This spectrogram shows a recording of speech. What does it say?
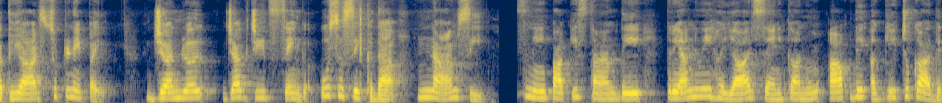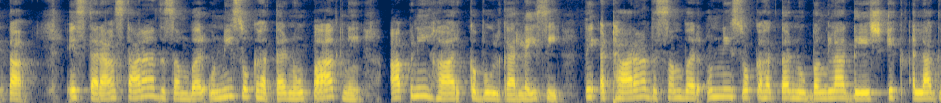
ਹਥਿਆਰ ਸੁੱਟਣੇ ਪਏ। ਜਨਰਲ ਜਗਜੀਤ ਸਿੰਘ ਉਸ ਸਿੱਖ ਦਾ ਨਾਮ ਸੀ। ਇਸ ਨੇ ਪਾਕਿਸਤਾਨ ਦੇ 93000 ਸੈਨਿਕਾਂ ਨੂੰ ਆਪ ਦੇ ਅੱਗੇ ਝੁਕਾ ਦਿੱਤਾ। ਇਸ ਤਰ੍ਹਾਂ 17 ਦਸੰਬਰ 1971 ਨੂੰ ਪਾਕ ਨੇ ਆਪਣੀ ਹਾਰ ਕਬੂਲ ਕਰ ਲਈ ਸੀ ਤੇ 18 ਦਸੰਬਰ 1971 ਨੂੰ ਬੰਗਲਾਦੇਸ਼ ਇੱਕ ਅਲੱਗ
